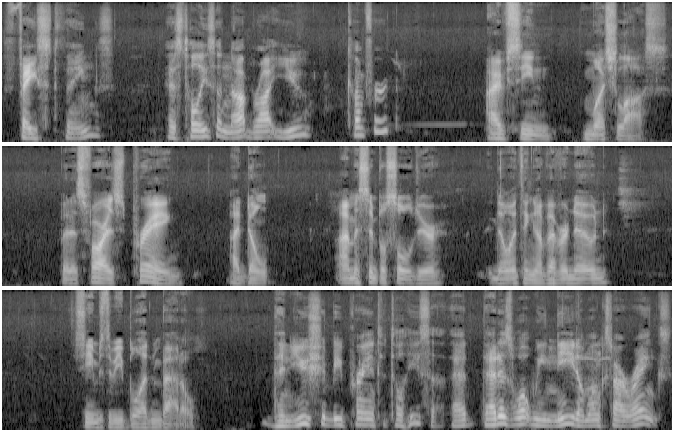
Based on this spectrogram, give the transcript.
faced things. Has Talisa not brought you comfort? I've seen much loss, but as far as praying, I don't. I'm a simple soldier. The only thing I've ever known seems to be blood and battle. Then you should be praying to Talisa. That that is what we need amongst our ranks.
